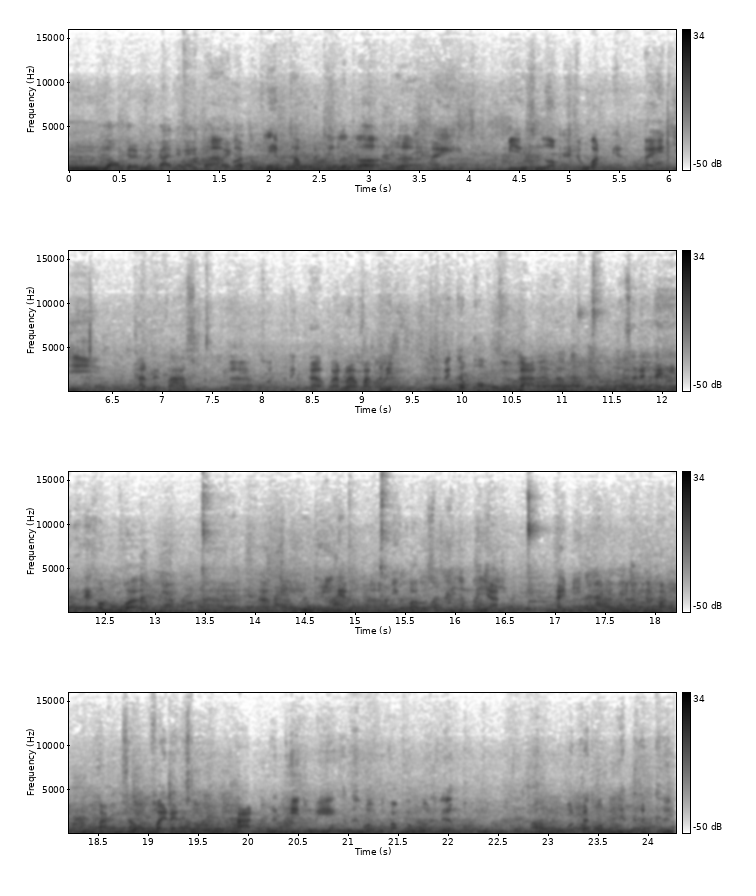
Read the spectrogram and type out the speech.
านรองจะดำเนินการยังไงต่อไปคก็รับ ต้องรีบทำบันทึกแล้วก็เพื่อให้มีหนังสือออกจากจังหวัดเนี่ยไปที่การไฟฟ้าส่วนอ่าส่วนผลิตอ่าการไฟฟ้าผลิต ซึ่งเป็นเจ้าของโครงการนะครับ แสดงให้ให้เขารู้ว่าอ่าทางพื้นที่เนี่ยอ่ามีความประสงค์ที่จะไม่อยากให้มีการปักปักเสาไฟแรงสูงผ่านพื้นที่ตรงนี้ ซึ่งเรามีความกังวลเรื่องของผลกระทบที่จะเกิดขึ้น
